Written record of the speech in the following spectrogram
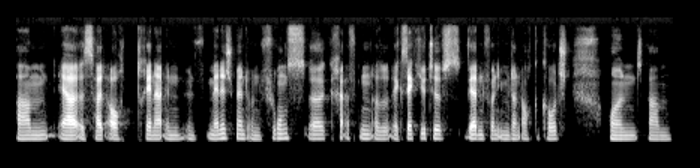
Ähm, er ist halt auch Trainer in, in Management und Führungskräften, also Executives werden von ihm dann auch gecoacht. Und ähm,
